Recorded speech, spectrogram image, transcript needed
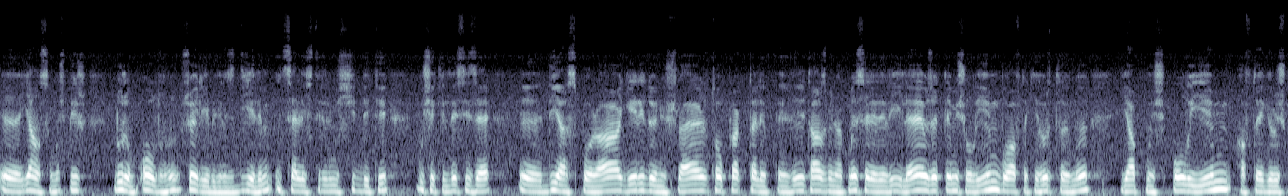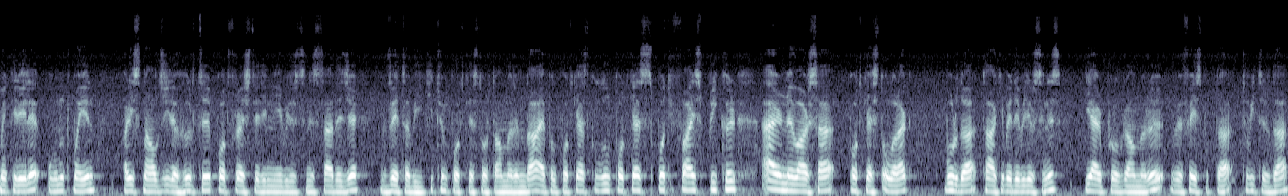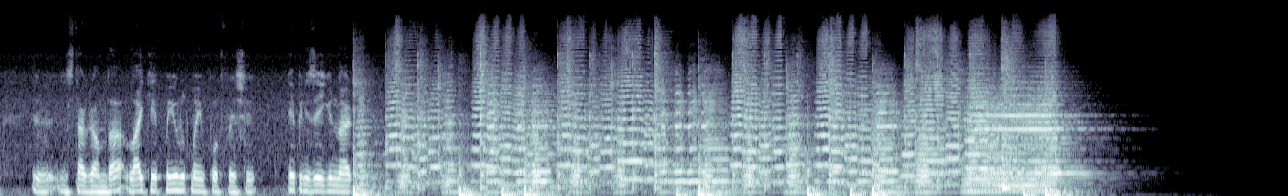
e, yansımış bir durum olduğunu söyleyebiliriz. Diyelim içselleştirilmiş şiddeti bu şekilde size e, diaspora, geri dönüşler, toprak talepleri, tazminat meseleleriyle özetlemiş olayım. Bu haftaki hırtlığımı yapmış olayım. Haftaya görüşmek dileğiyle unutmayın. Aris Nalcı ile Hırtı Podfresh'te dinleyebilirsiniz sadece. Ve tabii ki tüm podcast ortamlarında Apple Podcast, Google Podcast, Spotify, Spreaker her ne varsa podcast olarak burada takip edebilirsiniz. Diğer programları ve Facebook'ta, Twitter'da, e, Instagram'da like etmeyi unutmayın Podfresh'i. Hepinize iyi günler.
